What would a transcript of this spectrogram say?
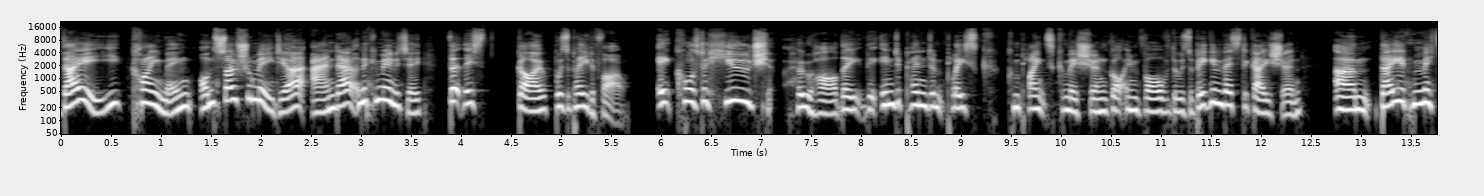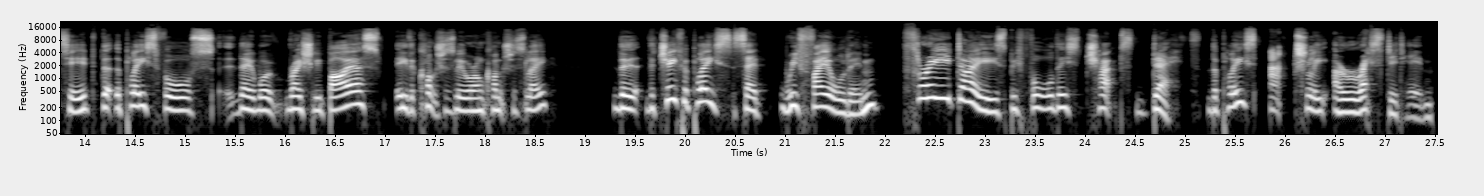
They claiming on social media and out in the community that this guy was a paedophile. It caused a huge hoo ha. The, the Independent Police Complaints Commission got involved. There was a big investigation. Um, they admitted that the police force they were racially biased, either consciously or unconsciously. The the chief of police said we failed him. Three days before this chap's death, the police actually arrested him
